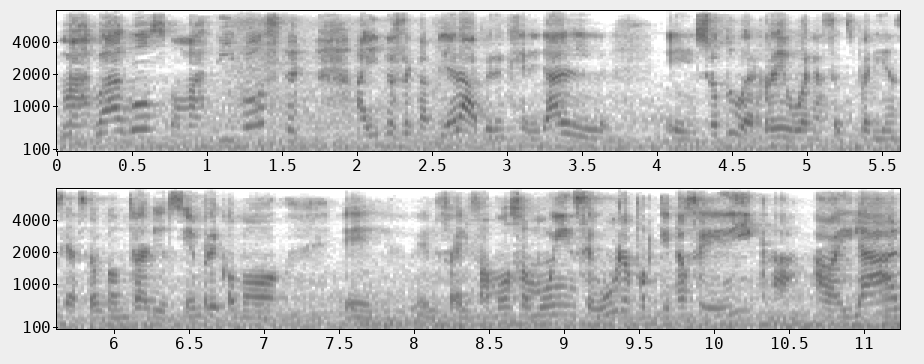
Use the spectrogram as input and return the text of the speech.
más vagos o más divos, ahí no se cambiará, pero en general eh, yo tuve re buenas experiencias, al contrario, siempre como el, el, famoso muy inseguro porque no se dedica a bailar,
